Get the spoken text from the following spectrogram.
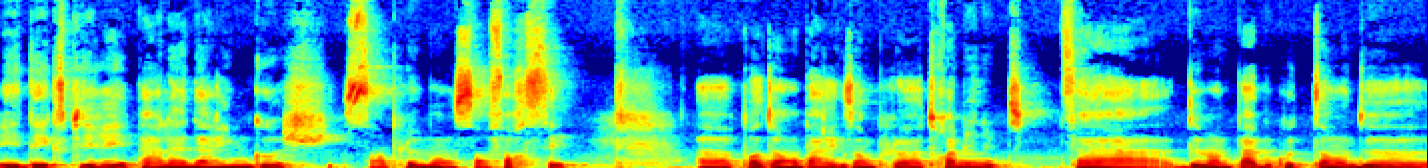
et d'expirer par la narine gauche, simplement sans forcer, euh, pendant par exemple 3 minutes. Ça demande pas beaucoup de temps de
